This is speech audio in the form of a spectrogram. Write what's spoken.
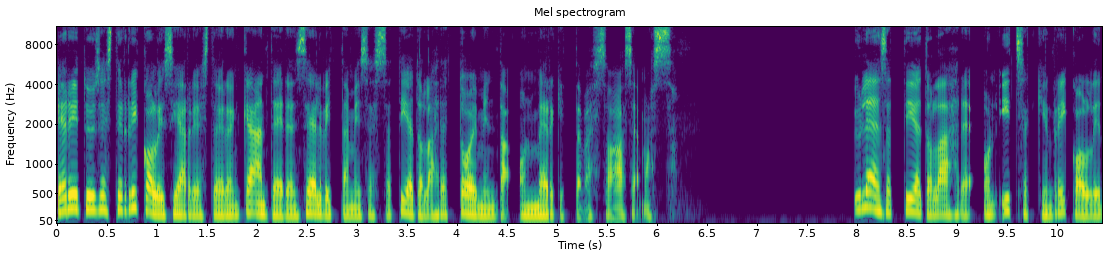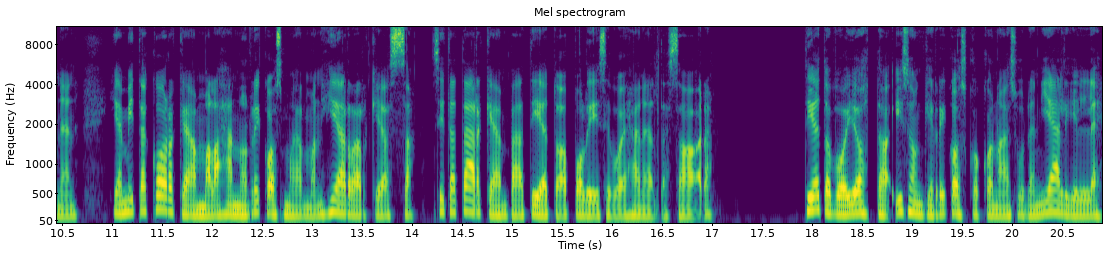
Erityisesti rikollisjärjestöiden käänteiden selvittämisessä tietolähdetoiminta on merkittävässä asemassa. Yleensä tietolähde on itsekin rikollinen, ja mitä korkeammalla hän on rikosmaailman hierarkiassa, sitä tärkeämpää tietoa poliisi voi häneltä saada. Tieto voi johtaa isonkin rikoskokonaisuuden jäljille,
